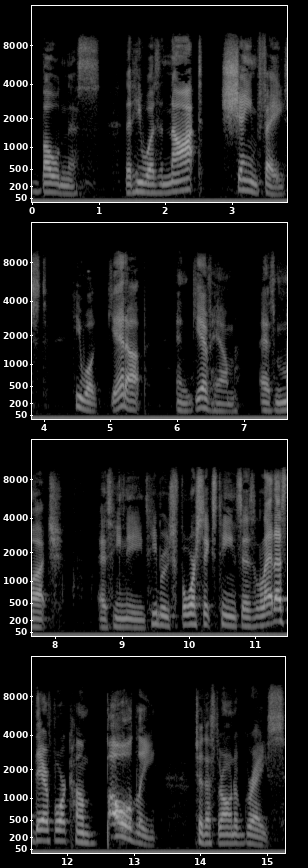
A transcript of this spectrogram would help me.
boldness that he was not shamefaced, he will get up and give him as much as he needs. Hebrews 4:16 says, "Let us therefore come boldly to the throne of grace,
